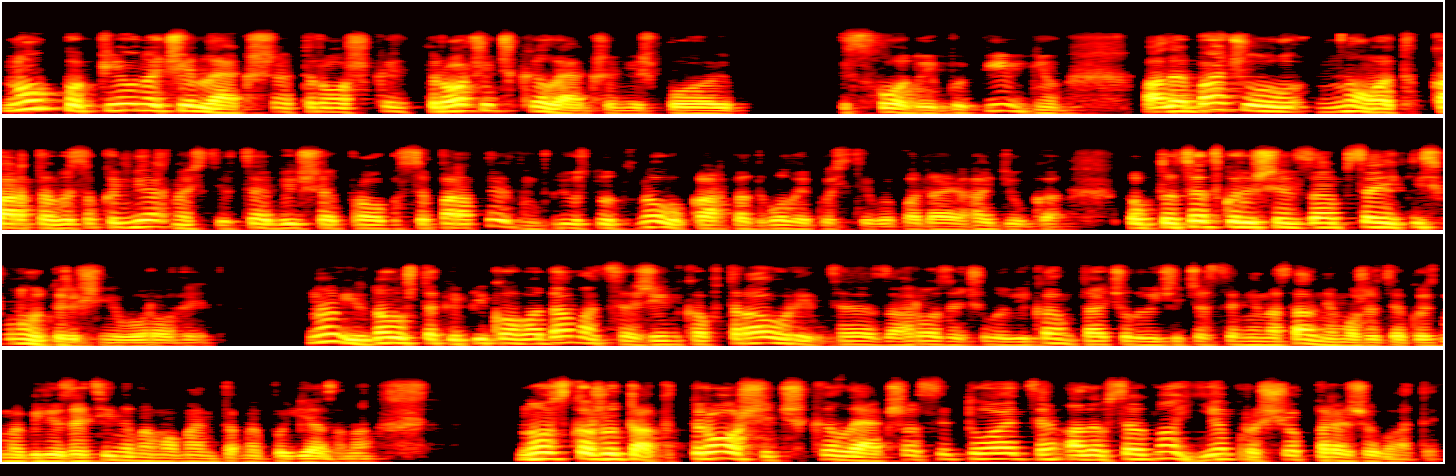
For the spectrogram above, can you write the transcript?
Ну, по півночі легше трошки, трошечки легше, ніж по сходу і по півдню. Але бачу, ну от карта високомірності це більше про сепаратизм, плюс тут знову карта дволикості випадає гадюка. Тобто, це скоріше за все якісь внутрішні вороги. Ну і знову ж таки, пікова дама це жінка в траурі, це загрози чоловікам та чоловічій частині населення, може, це якось мобілізаційними моментами пов'язано. Ну, скажу так, трошечки легша ситуація, але все одно є про що переживати.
